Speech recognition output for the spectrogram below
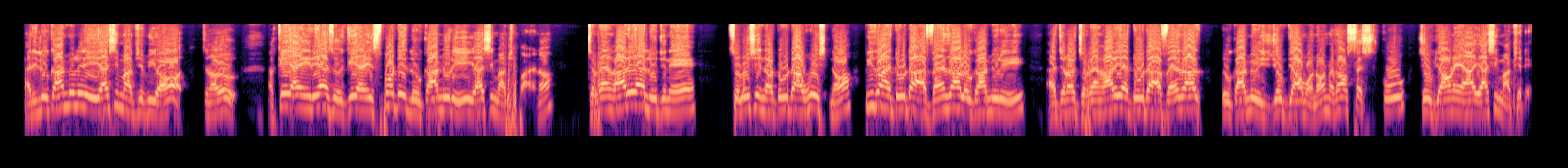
အဲဒီလိုကားမျိုးလေးတွေရရှိမှာဖြစ်ပြီးတော့ကျွန်တော်တို့ KIA တွေကဆို KIA Sported လိုကားမျိုးတွေရရှိမှာဖြစ်ပါတယ်နော်ဂျပန်ကားတွေကလိုချင်တယ်ဆိုလို့ရှိရင်တော့ Toyota Wish เนาะပြီးတော့ Toyota Avanza လိုကားမျိုးတွေအဲကျွန်တော်ဂျပန်ကားတွေက Toyota Avanza လိုကားမျိုးတွေရုပ်ပြောင်းပေါ့နော်2019ရုပ်ပြောင်းနေရရရှိမှာဖြစ်တယ်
